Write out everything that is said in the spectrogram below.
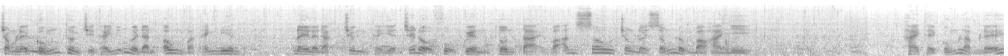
Trong lễ cúng thường chỉ thấy những người đàn ông và thanh niên. Đây là đặc trưng thể hiện chế độ phụ quyền tồn tại và ăn sâu trong đời sống đồng bào Hà Nhì hai thầy cúng làm lễ,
